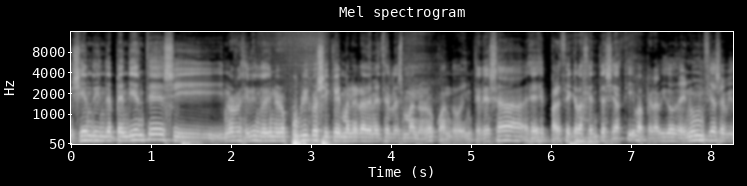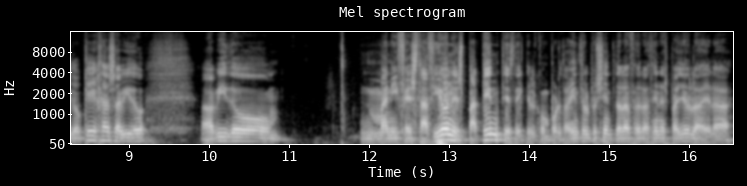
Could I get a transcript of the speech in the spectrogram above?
siendo independientes y, no recibiendo dinero público sí que hay manera de meterles mano, ¿no? Cuando interesa eh, parece que la gente se activa, pero ha habido denuncias, ha habido quejas, ha habido, ha habido manifestaciones patentes de que el comportamiento del presidente de la Federación Española era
